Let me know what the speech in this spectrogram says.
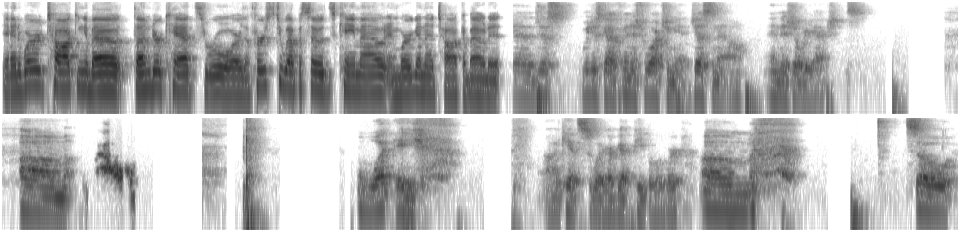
and we're talking about Thundercats Roar. The first two episodes came out, and we're gonna talk about it. And just we just got finished watching it just now. Initial reactions. Um wow. What a I can't swear, I've got people over. Um so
